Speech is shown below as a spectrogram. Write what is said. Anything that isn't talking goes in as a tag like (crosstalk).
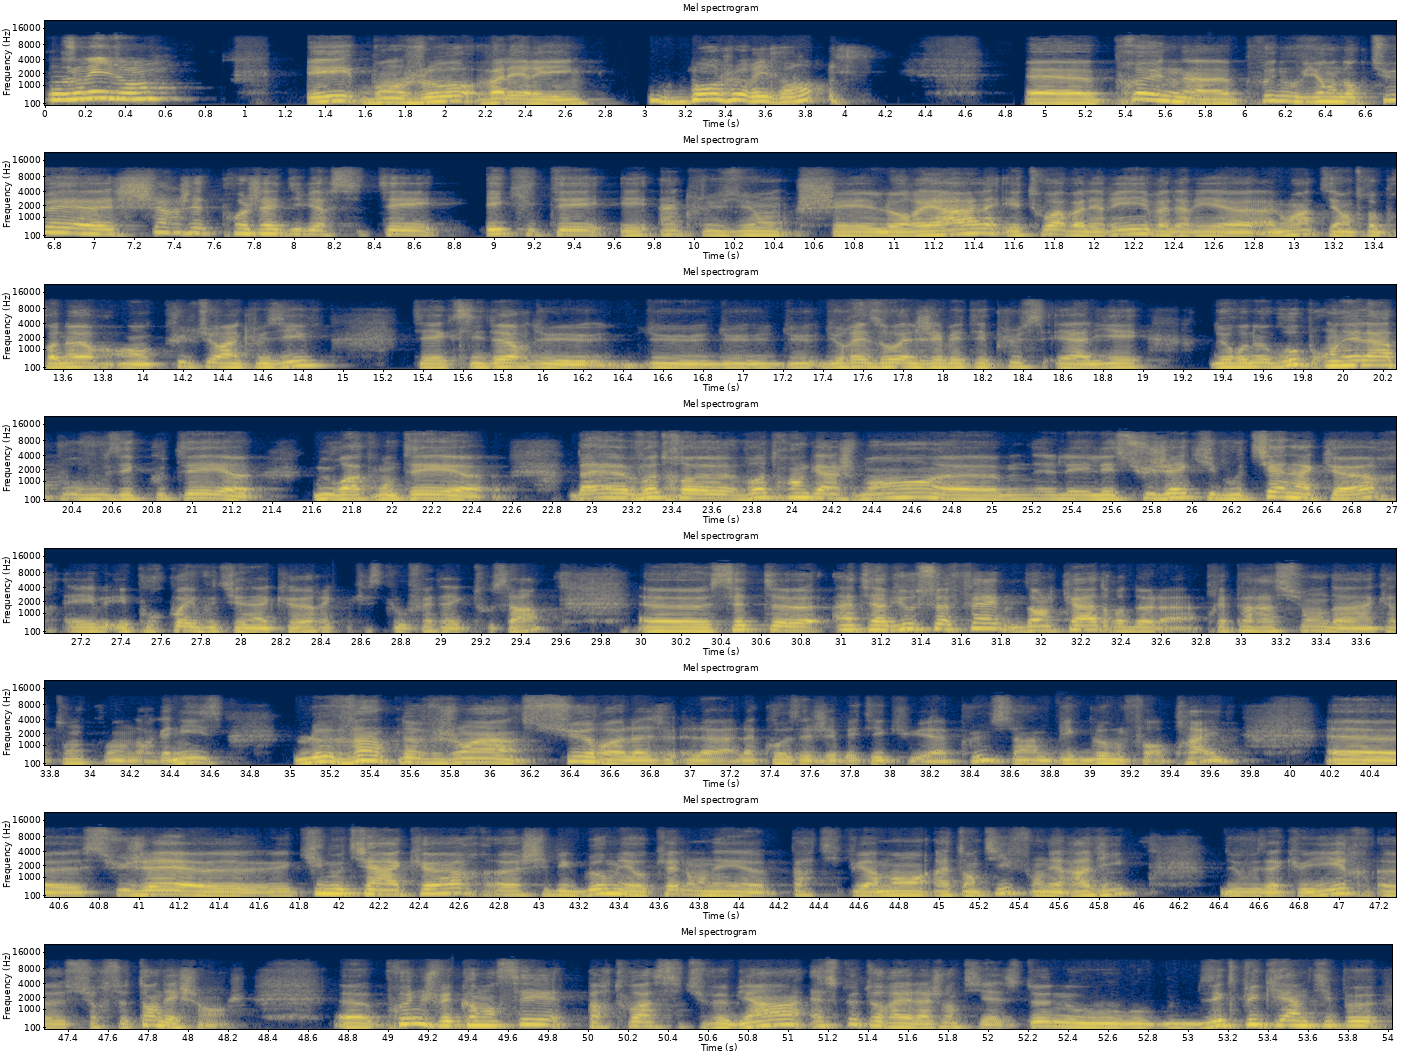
Bonjour Yvan. Et bonjour Valérie. Bonjour Yvan. Euh, Prune, Prune Ouvion, donc tu es chargée de projet diversité, équité et inclusion chez L'Oréal. Et toi, Valérie, Valérie euh, Alloin, tu es entrepreneur en culture inclusive. Tu es ex-leader du, du, réseau LGBT, et allié de Renault Group. On est là pour vous écouter, euh, nous raconter euh, ben, votre, votre engagement, euh, les, les, sujets qui vous tiennent à cœur et, et, pourquoi ils vous tiennent à cœur et qu'est-ce que vous faites avec tout ça. cette interview se fait dans le cadre de la préparation d'un hackathon qu'on organise le 29 juin sur la, la, la cause LGBTQIA+, hein, Big Bloom for Pride, euh, sujet qui nous tient à cœur chez Big Bloom et auquel on est particulièrement attentif. On est ravis de vous accueillir euh, sur ce temps d'échange. Euh, Prune, je vais commencer par toi, si tu veux bien. Est-ce que tu aurais la gentillesse de nous expliquer un petit peu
